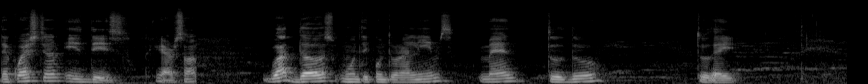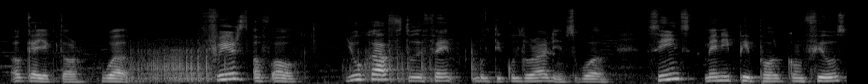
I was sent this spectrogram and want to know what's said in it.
The question is this, Gerson. What does multiculturalism mean to do today? Okay, Hector. Well, first of all, you have to define multiculturalism well, since many people confuse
